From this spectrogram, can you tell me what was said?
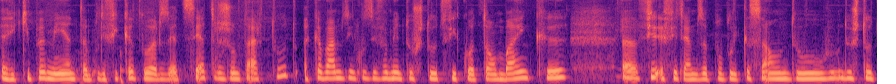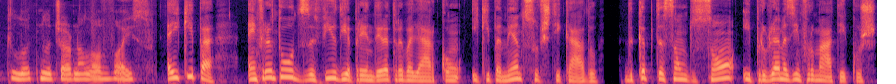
equipamento, amplificadores, etc. Juntar tudo. Acabámos, inclusivamente, o estudo ficou tão bem que uh, fizemos a publicação do, do estudo piloto no Journal of Voice. A equipa enfrentou o desafio de aprender a trabalhar com equipamento sofisticado de captação do som e programas informáticos,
